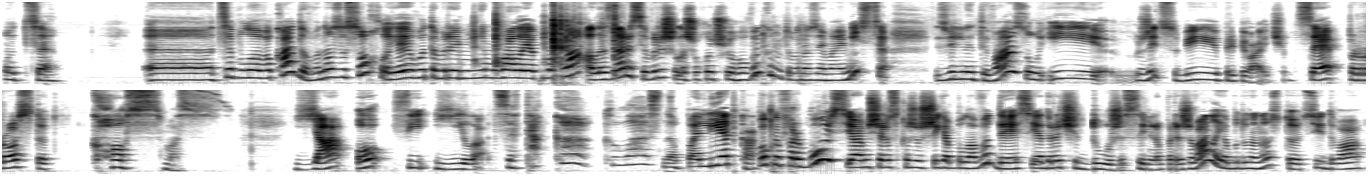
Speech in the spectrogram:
оце. Е, Це було авокадо, воно засохло. Я його там реанімувала як могла, але зараз я вирішила, що хочу його викинути, воно займає місце, звільнити вазу і жити собі припіваючи. Це просто космос. Я офігіла. Це така класна палетка. Поки фарбуюсь, я вам ще розкажу, що я була в Одесі. Я, до речі, дуже сильно переживала. Я буду наносити оці два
